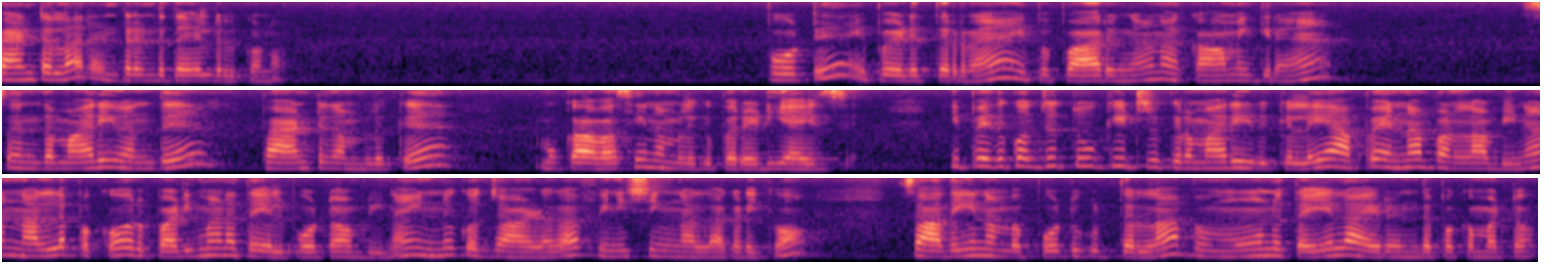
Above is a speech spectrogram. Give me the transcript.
பேண்ட்டெல்லாம் ரெண்டு ரெண்டு தையல் இருக்கணும். போட்டு இப்போ எடுத்துடுறேன். இப்போ பாருங்கள் நான் காமிக்கிறேன். ஸோ இந்த மாதிரி வந்து பேண்ட்டு நம்மளுக்கு முக்கால்வாசி நம்மளுக்கு இப்போ ரெடி ஆயிடுச்சு இப்போ இது கொஞ்சம் தூக்கிட்டு இருக்கிற மாதிரி இருக்கு இல்லையா? அப்போ என்ன பண்ணலாம் அப்படின்னா நல்ல பக்கம் ஒரு படிமான தையல் போட்டோம் அப்படின்னா இன்னும் கொஞ்சம் அழகாக ஃபினிஷிங் நல்லா கிடைக்கும். ஸோ அதையும் நம்ம போட்டு கொடுத்துடலாம். இப்போ மூணு தையல் ஆயிரும் இந்த பக்கம் மட்டும்.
